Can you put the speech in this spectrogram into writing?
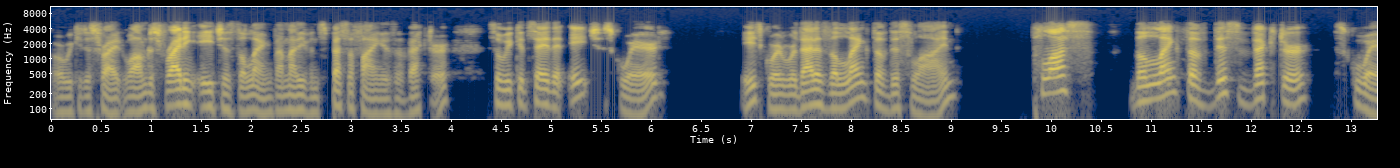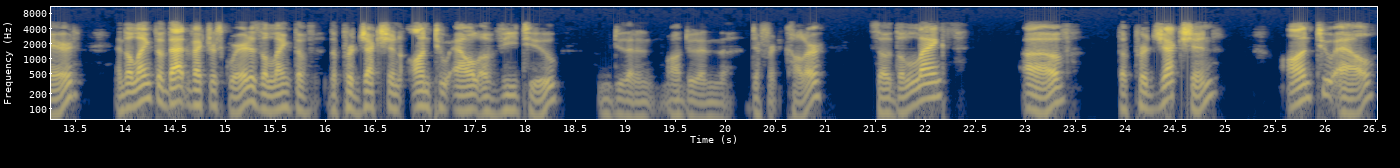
or we could just write, well, I'm just writing h as the length. I'm not even specifying as a vector. So we could say that h squared, h squared, where that is the length of this line, plus the length of this vector squared, and the length of that vector squared is the length of the projection onto L of v2. Do that in, I'll do that in a different color. So the length of the projection onto L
